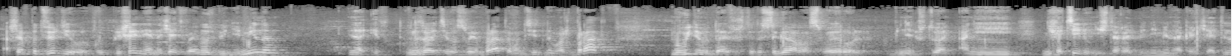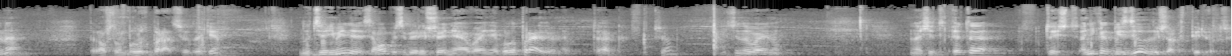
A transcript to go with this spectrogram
Ашем подтвердил решение начать войну с Беньямином, вы называете его своим братом, он действительно ваш брат. Мы увидим дальше, что это сыграло свою роль, что они не хотели уничтожать Бенемина окончательно, потому что он был их брат все-таки. Но тем не менее, само по себе решение о войне было правильным. Так, все, идите на войну. Значит, это, то есть они как бы сделали шаг вперед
